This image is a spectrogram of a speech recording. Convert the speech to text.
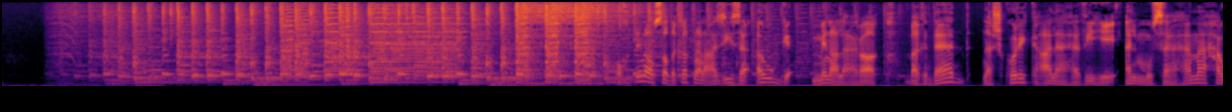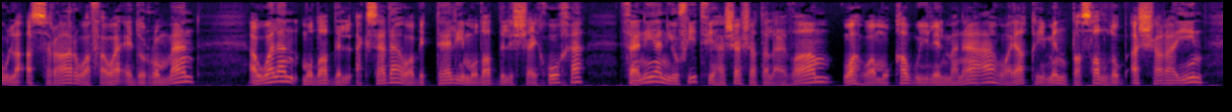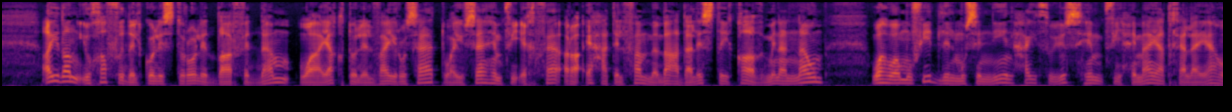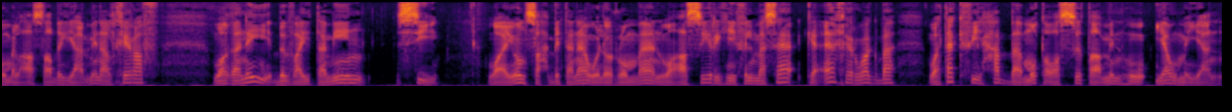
أختنا وصديقتنا العزيزة أوج من العراق بغداد نشكرك على هذه المساهمة حول أسرار وفوائد الرمان. أولا مضاد للأكسدة وبالتالي مضاد للشيخوخة. ثانيا يفيد في هشاشة العظام وهو مقوي للمناعة ويقي من تصلب الشرايين. أيضا يخفض الكوليسترول الضار في الدم ويقتل الفيروسات ويساهم في إخفاء رائحة الفم بعد الاستيقاظ من النوم. وهو مفيد للمسنين حيث يسهم في حماية خلاياهم العصبية من الخرف وغني بفيتامين سي وينصح بتناول الرمان وعصيره في المساء كآخر وجبة وتكفي حبة متوسطة منه يومياً.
